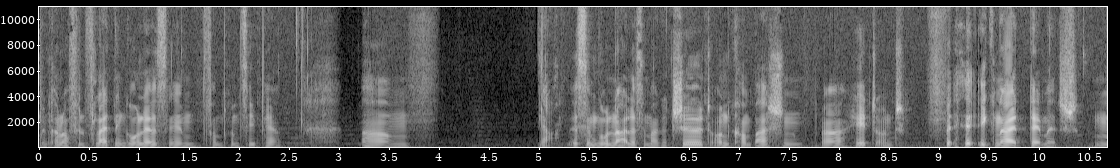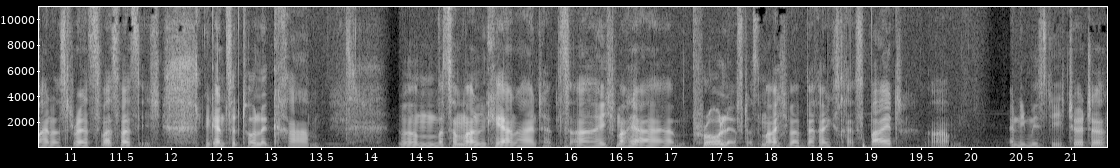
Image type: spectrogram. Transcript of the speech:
Man kann auch 5 Lightning Golems nehmen, vom Prinzip her. Ähm, ja, ist im Grunde alles immer gechillt und Combustion, ne, Hit und Ignite Damage, Minus Stress, was weiß ich. Eine ganze tolle Kram. Ähm, was haben wir an Kern-Items? Äh, ich mache ja äh, Pro-Lift, das mache ich über Barracks Respite. Ähm, Enemies, die ich töte,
